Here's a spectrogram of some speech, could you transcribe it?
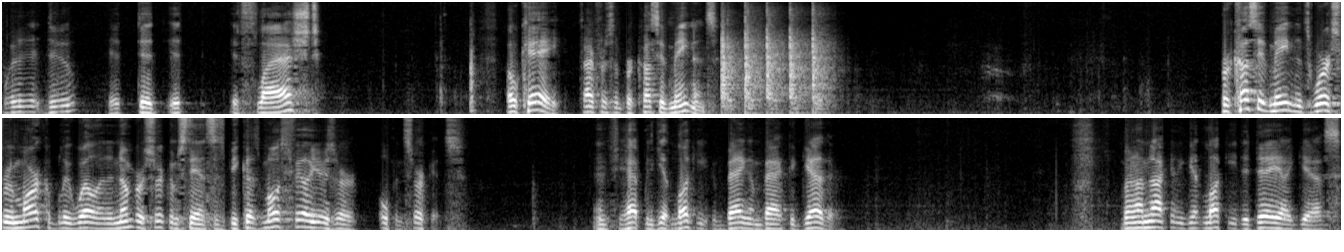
What did it do? It did, it, it flashed. Okay, time for some percussive maintenance. Percussive maintenance works remarkably well in a number of circumstances because most failures are open circuits. And if you happen to get lucky, you can bang them back together. But I'm not going to get lucky today, I guess.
